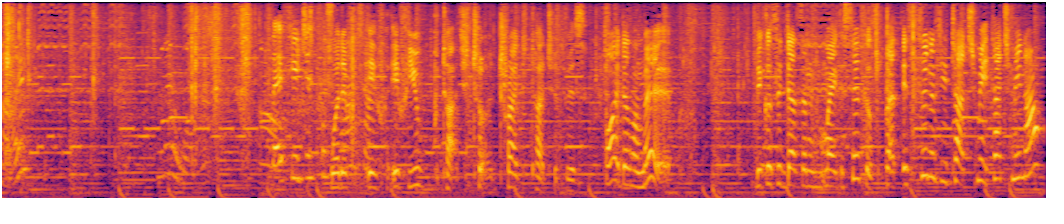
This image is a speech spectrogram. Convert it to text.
No. But if you just push What if if if you touch try to touch it with? Oh, it doesn't work because it doesn't make a circles. But as soon as you touch me, touch me now.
